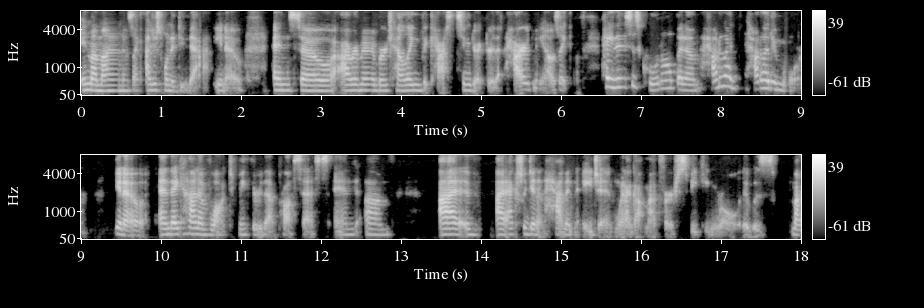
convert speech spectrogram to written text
in my mind i was like i just want to do that you know? And so i remember telling the casting director that hired me i was like hey this is cool and all but um how do i how do i do more you know and they kind of walked me through that process and um i i actually didn't have an agent when i got my first speaking role it was my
